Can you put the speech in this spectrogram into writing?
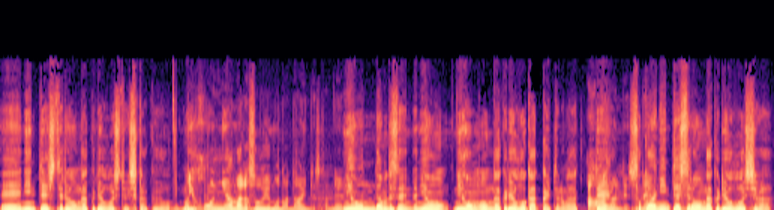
えー、認定している音楽療法士という資格を日本にはまだそういうものはないんですかね。日本でもですね日本日本音楽療法学会というのがあって、ね、そこは認定している音楽療法士は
